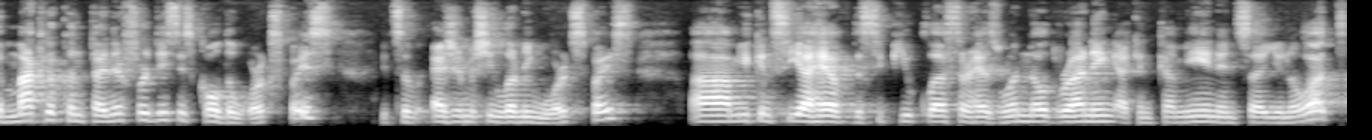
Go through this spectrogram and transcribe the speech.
the macro container for this is called the workspace. It's an Azure Machine Learning workspace. Um, you can see I have the CPU cluster has one node running. I can come in and say, you know what?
